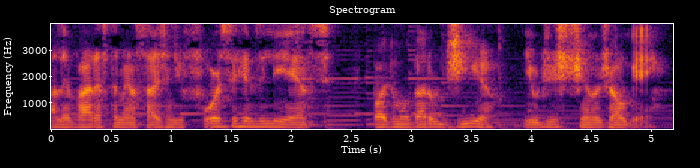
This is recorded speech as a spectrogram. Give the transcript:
a levar esta mensagem de força e resiliência. Pode mudar o dia e o destino de alguém.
